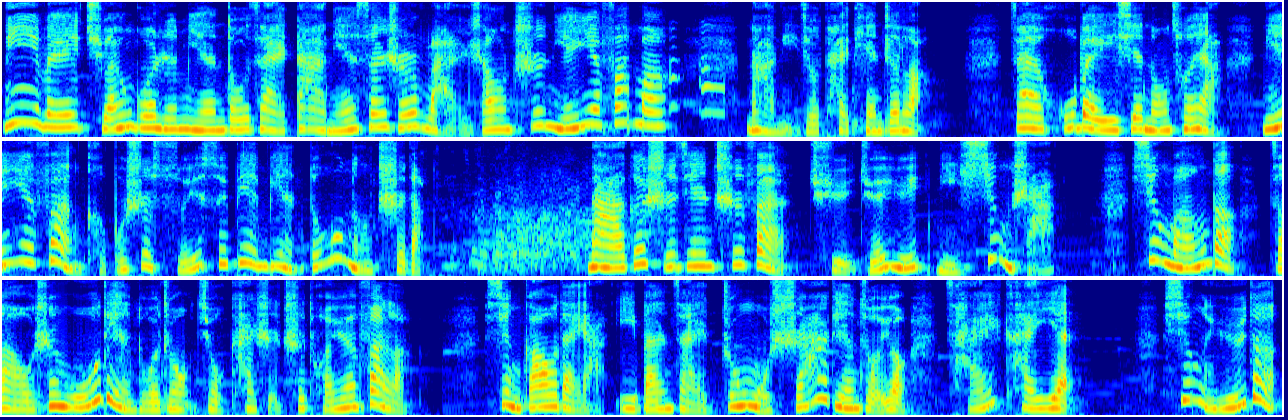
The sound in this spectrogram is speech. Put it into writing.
你以为全国人民都在大年三十晚上吃年夜饭吗？那你就太天真了。在湖北一些农村呀，年夜饭可不是随随便便都能吃的。哪个时间吃饭取决于你姓啥。姓王的早晨五点多钟就开始吃团圆饭了。姓高的呀，一般在中午十二点左右才开宴。姓于的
